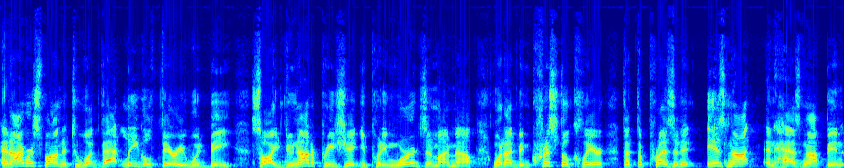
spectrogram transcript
And I responded to what that legal theory would be. So I do not appreciate you putting words in my mouth when I've been crystal clear that the president is not and has not been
